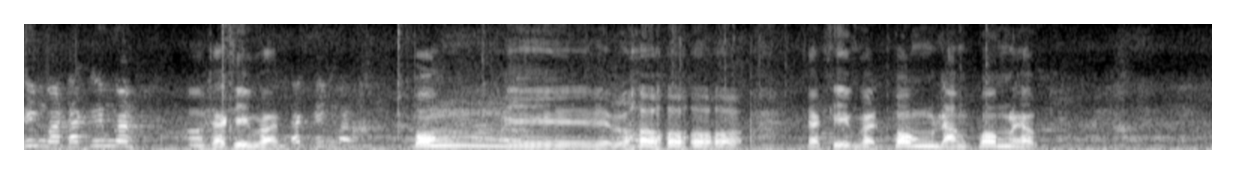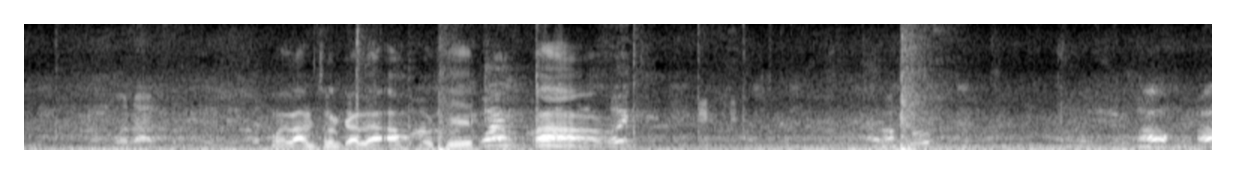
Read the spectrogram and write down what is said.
เฮ้ยแท็กทีมกันแท็กทีมกันอ๋อแท็กทีมก่อนแท็กทีมกันป้องนี่เรียบร้อยแท็กทีมก่อนป้องดังป้องเลยครับหัวล้านชนกันแล้วอ้าวโอเคมาอ้าวเฮ้ยเอาเอา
